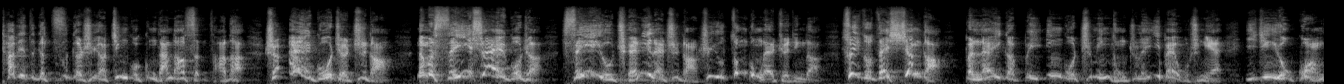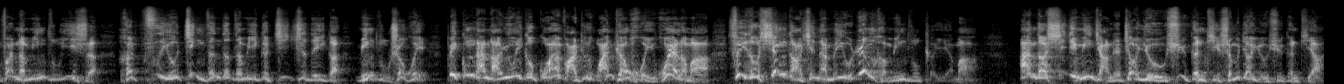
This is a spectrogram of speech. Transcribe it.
他的这个资格是要经过共产党审查的，是爱国者治港。那么谁是爱国者？谁有权利来治港？是由中共来决定的。所以说，在香港本来一个被英国殖民统治了一百五十年，已经有广泛的民主意识和自由竞争的这么一个机制的一个民主社会，被共产党用一个国安法就完全毁坏了嘛？所以说，香港现在没有任何民主可言嘛？按照习近平讲的，叫有序更替。什么叫有序更替啊？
